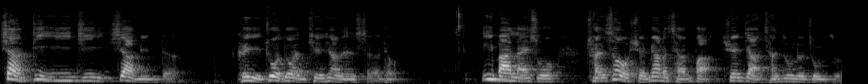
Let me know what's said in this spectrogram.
向第一机下明德，可以做断天下人舌头。一般来说，传授玄妙的禅法，宣讲禅宗的宗旨。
